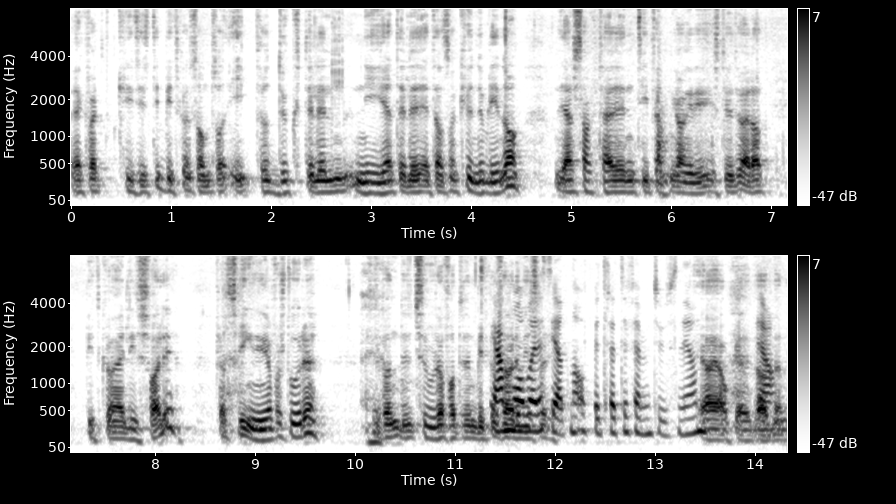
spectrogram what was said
Vi har ikke vært kritiske til bitcoin som sånn i produkt eller nyhet eller et eller annet som kunne bli noe. Det jeg har sagt her en 10-15 ganger i studio, er at bitcoin er livsfarlig. For at svingningene er for store. Du, kan, du tror du har fått en bit Jeg må bare si at den er oppe i 35 000 igjen. Ja, ja, ok. Da, Ja. Men,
